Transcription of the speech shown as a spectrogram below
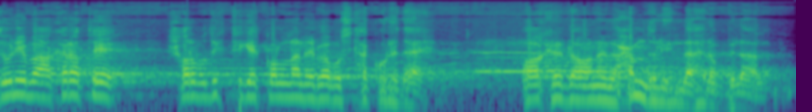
দুনিয়া বা আখেরাতে সর্বদিক থেকে কল্যাণের ব্যবস্থা করে দেয়। আখের দাওয়ান আলহামদুলিল্লাহ রবিল আলম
